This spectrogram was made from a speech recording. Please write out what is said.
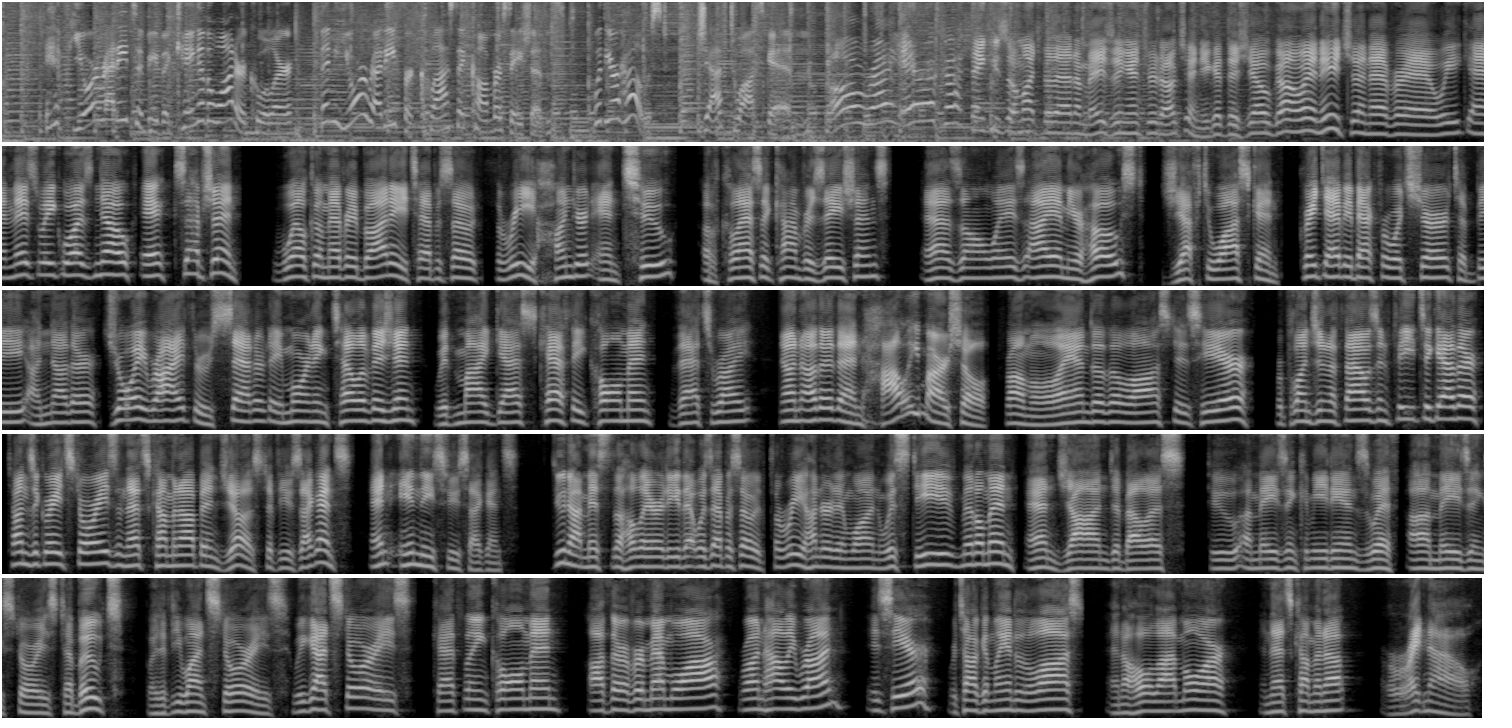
If you're ready to be the king of the water cooler, then you're ready for Classic Conversations with your host, Jeff Dwoskin. All right, Thank you so much for that amazing introduction. You get the show going each and every week, and this week was no exception. Welcome, everybody, to episode 302 of Classic Conversations. As always, I am your host, Jeff Dwoskin. Great to have you back for what's sure to be another joyride through Saturday morning television with my guest, Kathy Coleman. That's right, none other than Holly Marshall from Land of the Lost is here. We're plunging a thousand feet together. Tons of great stories, and that's coming up in just a few seconds. And in these few seconds, do not miss the hilarity that was episode 301 with Steve Mittleman and John DeBellis two amazing comedians with amazing stories to boot. But if you want stories, we got stories. Kathleen Coleman, author of her memoir, Run Holly Run, is here. We're talking Land of the Lost and a whole lot more. And that's coming up right now.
